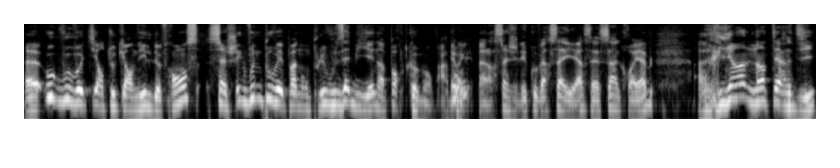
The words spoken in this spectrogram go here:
Euh, où que vous votiez, en tout cas en Ile-de-France, sachez que vous ne pouvez pas non plus vous habiller n'importe comment. Ah bon oui, alors ça, j'ai découvert ça hier, c'est assez incroyable. Rien n'interdit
